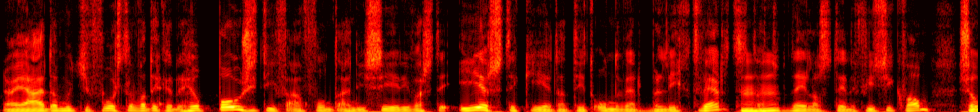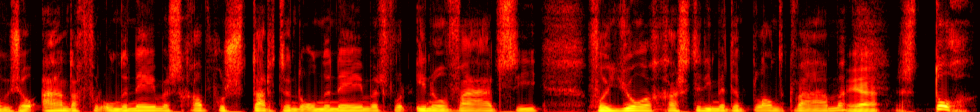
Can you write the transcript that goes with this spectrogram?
Nou ja, dan moet je je voorstellen. Wat ik er heel positief aan vond aan die serie. was de eerste keer dat dit onderwerp belicht werd. Dat het op Nederlandse televisie kwam. Sowieso aandacht voor ondernemerschap. Voor startende ondernemers. Voor innovatie. Voor jonge gasten die met een plan kwamen. Ja. Dat is toch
